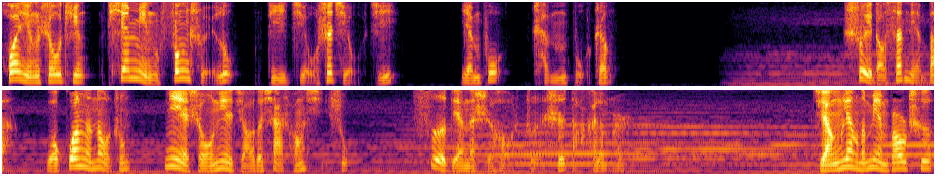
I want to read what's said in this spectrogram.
欢迎收听《天命风水录》第九十九集，演播陈不争。睡到三点半，我关了闹钟，蹑手蹑脚的下床洗漱。四点的时候，准时打开了门。蒋亮的面包车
